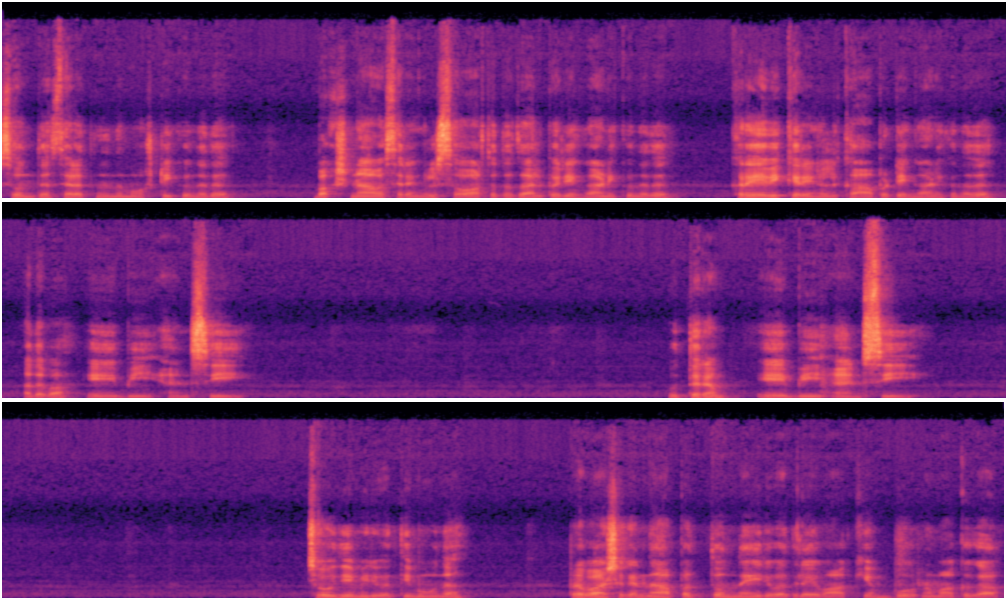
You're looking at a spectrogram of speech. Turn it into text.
സ്വന്തം സ്ഥലത്ത് നിന്ന് മോഷ്ടിക്കുന്നത് ഭക്ഷണാവസരങ്ങളിൽ സ്വാർത്ഥത താല്പര്യം കാണിക്കുന്നത് ക്രയവിക്രയങ്ങളിൽ കാപട്യം കാണിക്കുന്നത് അഥവാ എ ബി ആൻഡ് സി ഉത്തരം എ ബി ആൻഡ് സി ചോദ്യം ഇരുപത്തി മൂന്ന് പ്രഭാഷകൻ നാൽപ്പത്തൊന്ന് ഇരുപതിലെ വാക്യം പൂർണമാക്കുക.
